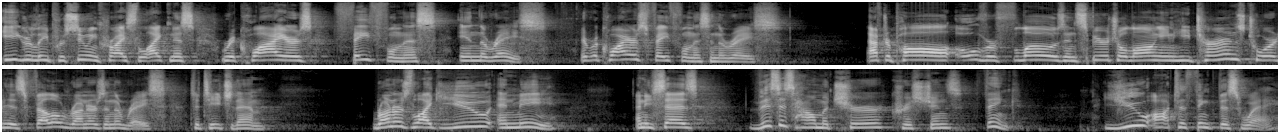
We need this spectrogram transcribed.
eagerly pursuing Christ's likeness requires faithfulness in the race. It requires faithfulness in the race. After Paul overflows in spiritual longing, he turns toward his fellow runners in the race to teach them. Runners like you and me. And he says, This is how mature Christians think. You ought to think this way.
